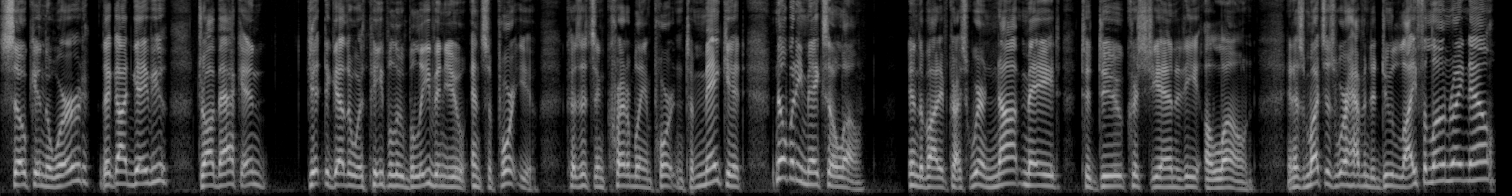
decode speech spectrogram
soak in the word that God gave you. Draw back and get together with people who believe in you and support you because it's incredibly important to make it. Nobody makes it alone in the body of Christ. We're not made to do Christianity alone. And as much as we're having to do life alone right now,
